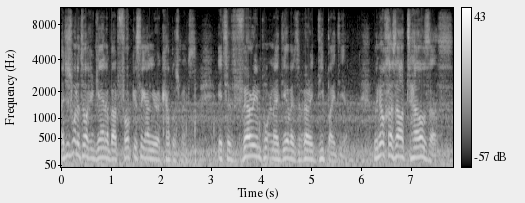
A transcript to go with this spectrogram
I just want to talk again about focusing on your accomplishments. It's a very important idea, but it's a very deep idea. We know Chazal tells us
